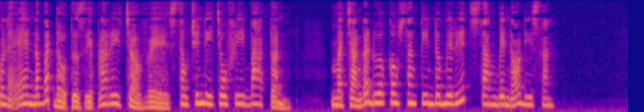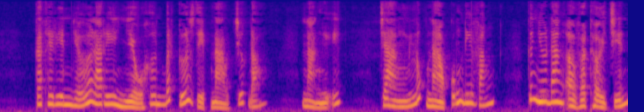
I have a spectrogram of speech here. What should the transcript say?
Có lẽ nó bắt đầu từ dịp Larry trở về sau chuyến đi châu Phi ba tuần, mà chàng đã đưa công sang tin Demerit sang bên đó đi săn. Catherine nhớ Larry nhiều hơn bất cứ dịp nào trước đó. Nàng nghĩ, chàng lúc nào cũng đi vắng, cứ như đang ở vào thời chiến.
